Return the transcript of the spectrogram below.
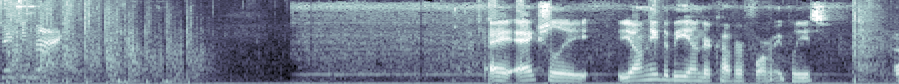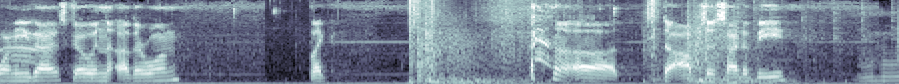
Changing mag. Hey, actually, y'all need to be undercover for me, please. One of you guys go in the other one. Like, uh, the opposite side of B. Mm-hmm.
